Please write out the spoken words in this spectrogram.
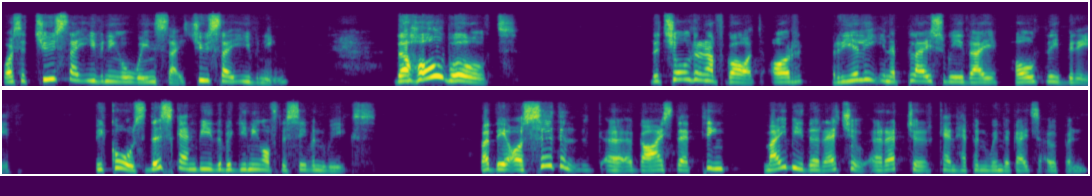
was it Tuesday evening or Wednesday? Tuesday evening. The whole world, the children of God, are really in a place where they hold their breath because this can be the beginning of the seven weeks. But there are certain uh, guys that think maybe the rapture, rapture can happen when the gates open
